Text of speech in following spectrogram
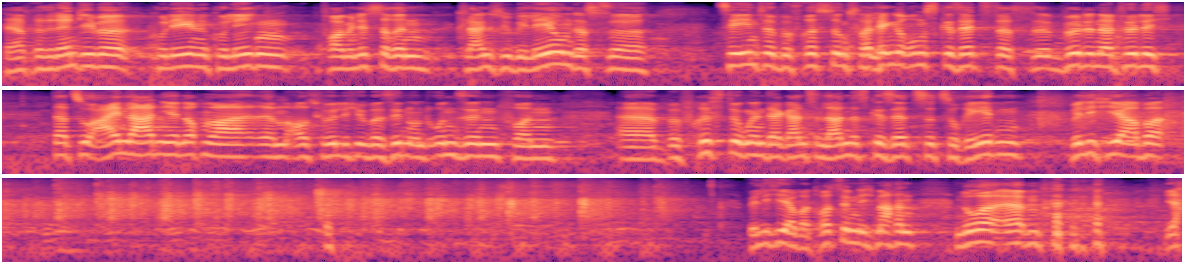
Herr Präsident, liebe Kolleginnen und Kollegen! Frau Ministerin, ein kleines Jubiläum, das äh, zehnte Befristungsverlängerungsgesetz. Das äh, würde natürlich dazu einladen, hier noch einmal ähm, ausführlich über Sinn und Unsinn von äh, Befristungen der ganzen Landesgesetze zu reden. Will ich hier aber will ich hier aber trotzdem nicht machen. Nur, ähm, ja,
